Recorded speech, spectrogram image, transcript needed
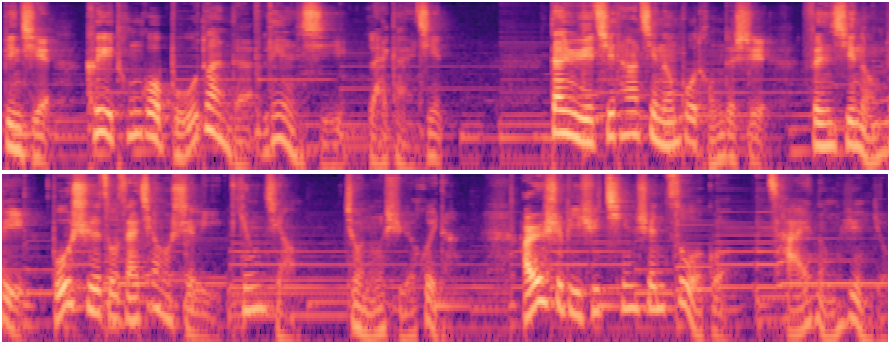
并且可以通过不断的练习来改进。但与其他技能不同的是，分析能力不是坐在教室里听讲就能学会的，而是必须亲身做过才能运用。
